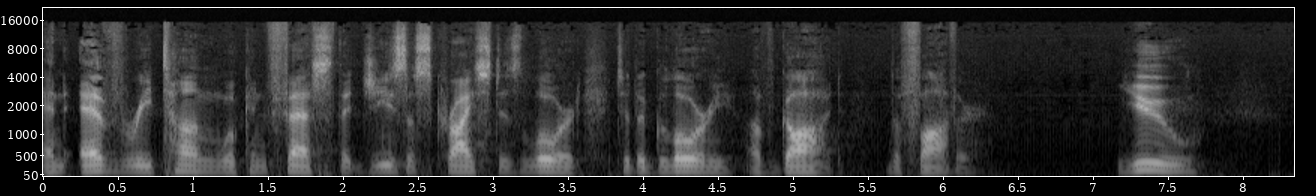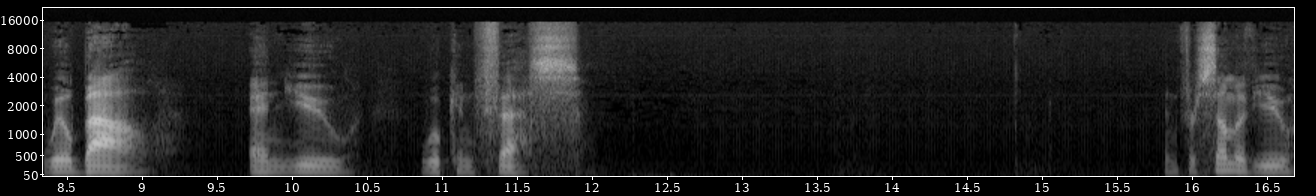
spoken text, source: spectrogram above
and every tongue will confess that Jesus Christ is Lord to the glory of God the Father. You will bow and you will confess. And for some of you,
